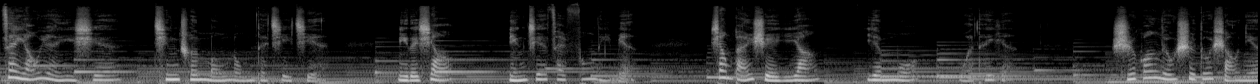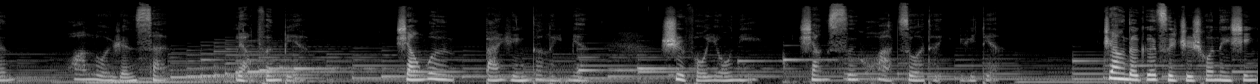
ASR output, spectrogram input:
再遥远一些，青春朦胧的季节，你的笑凝结在风里面，像白雪一样淹没我的眼。时光流逝多少年，花落人散两分别。想问白云的里面，是否有你相思化作的雨点？这样的歌词直戳内心，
